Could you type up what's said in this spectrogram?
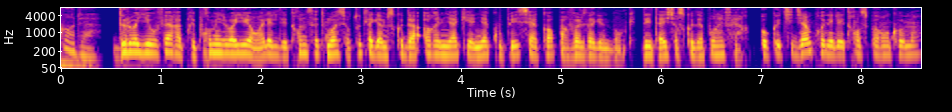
Skoda. Deux loyers offerts après premier loyer en LLD 37 mois sur toute la gamme Skoda, Orenia et Enya Coupé, c'est accord par Volkswagen Bank. Détails sur skoda.fr. Au quotidien, prenez les transports en commun.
